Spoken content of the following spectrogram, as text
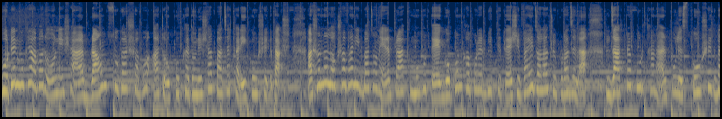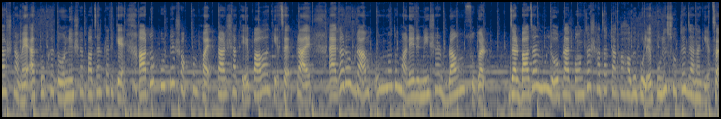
ভোটের মুখে আবারও নেশার ব্রাউন সুগার সহ আটক কুখ্যাত নেশা পাচারকারী কৌশিক দাস। আসন্ন লোকসভা নির্বাচনের প্রাক মুহূর্তে গোপন খবরের ভিত্তিতে সিপাহীজলা ত্রিপুরা জেলা যাত্রাপুর থানার পুলিশ কৌশিক দাস নামে এক কুখ্যাত নেশা পাচারকারীকে আটক করতে সক্ষম হয়। তার সাথে পাওয়া গিয়েছে প্রায় এগারো গ্রাম উন্নত মানের নেশার ব্রাউন সুগার। যার বাজার মূল্য প্রায় পঞ্চাশ হাজার টাকা হবে বলে পুলিশ সূত্রে জানা গিয়েছে।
